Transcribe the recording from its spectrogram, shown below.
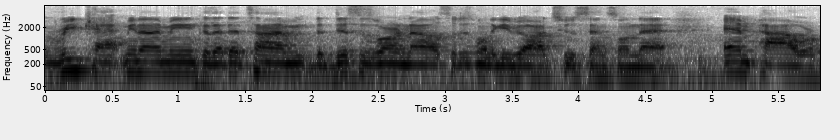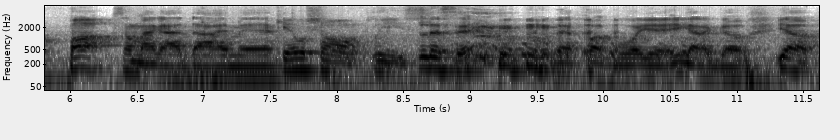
recap. You know what I mean? Because at that time the disses weren't out, so just want to give you our two cents on that. Empower, fuck, somebody gotta die, man. Kill Sean, please. Listen, that fuck boy, yeah, he gotta go. Yo,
